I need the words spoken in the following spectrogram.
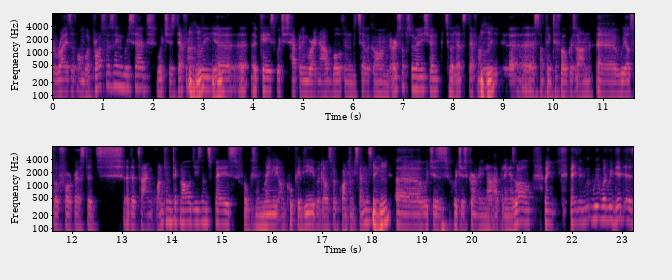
Uh, rise of onboard processing, we said, which is definitely mhm. Uh, a, a case which is happening right now, both in the telecom and Earth observation. So that's definitely uh, something to focus on. Uh, we also forecasted at the time quantum technologies in space, focusing mainly on QKD, but also quantum sensing, Mhm. uh, which is which is currently now happening as well. I mean, basically, we, what we did is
